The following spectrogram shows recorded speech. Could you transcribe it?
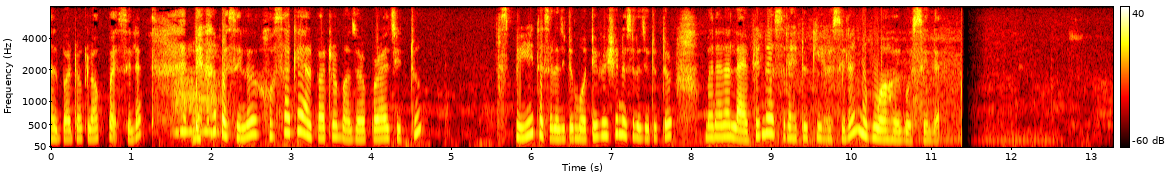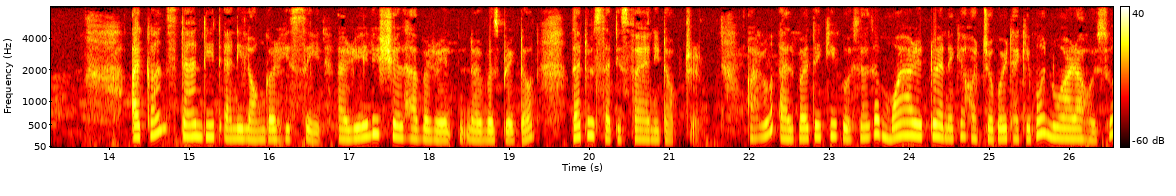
এলবাৰ্টক লগ পাইছিলে দেখা পাইছিলে সঁচাকৈ এলবাৰ্টৰ মাজৰ পৰা যিটো স্পিৰিট আছিলে যিটো মটিভেশ্যন আছিলে যিটো তোৰ মানে এটা লাইভলিনেছ আছিলে সেইটো কি হৈছিলে নোহোৱা হৈ গৈছিলে। I can't stand it any longer, he said. I really shall have a real nervous breakdown that will satisfy any doctor. আৰু এলবাৰ্টে কি কৈছিল যে মই আৰু এইটো এনেকৈ সহ্য কৰি থাকিব নোৱাৰা হৈছোঁ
